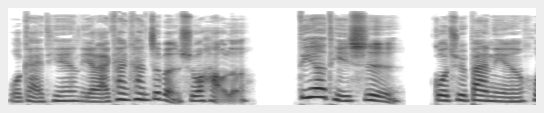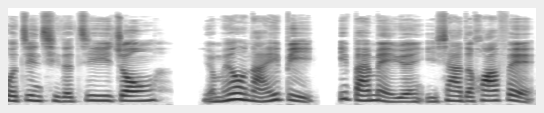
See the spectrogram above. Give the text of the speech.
我改天也来看看这本书好了。第二题是：过去半年或近期的记忆中，有没有哪一笔一百美元以下的花费，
